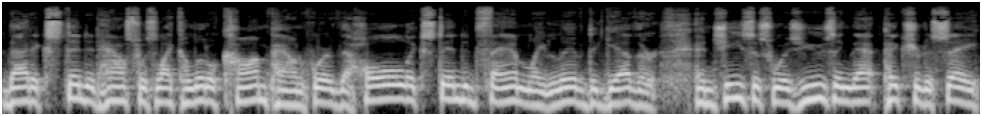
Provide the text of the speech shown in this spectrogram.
that extended house was like a little compound where the whole extended family lived together. And Jesus was using that picture to say,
